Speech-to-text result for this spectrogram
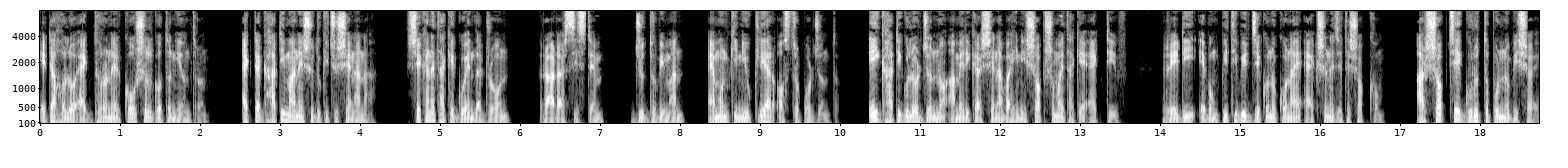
এটা হলো এক ধরনের কৌশলগত নিয়ন্ত্রণ। একটা ঘাঁটি মানে শুধু কিছু সেনা না সেখানে থাকে গোয়েন্দা ড্রোন, রাডার সিস্টেম, যুদ্ধবিমান, এমনকি নিউক্লিয়ার অস্ত্র পর্যন্ত। এই ঘাঁটিগুলোর জন্য আমেরিকার সেনাবাহিনী সবসময় থাকে অ্যাক্টিভ, রেডি এবং পৃথিবীর যে কোনো কোনায় অ্যাকশনে যেতে সক্ষম। আর সবচেয়ে গুরুত্বপূর্ণ বিষয়,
